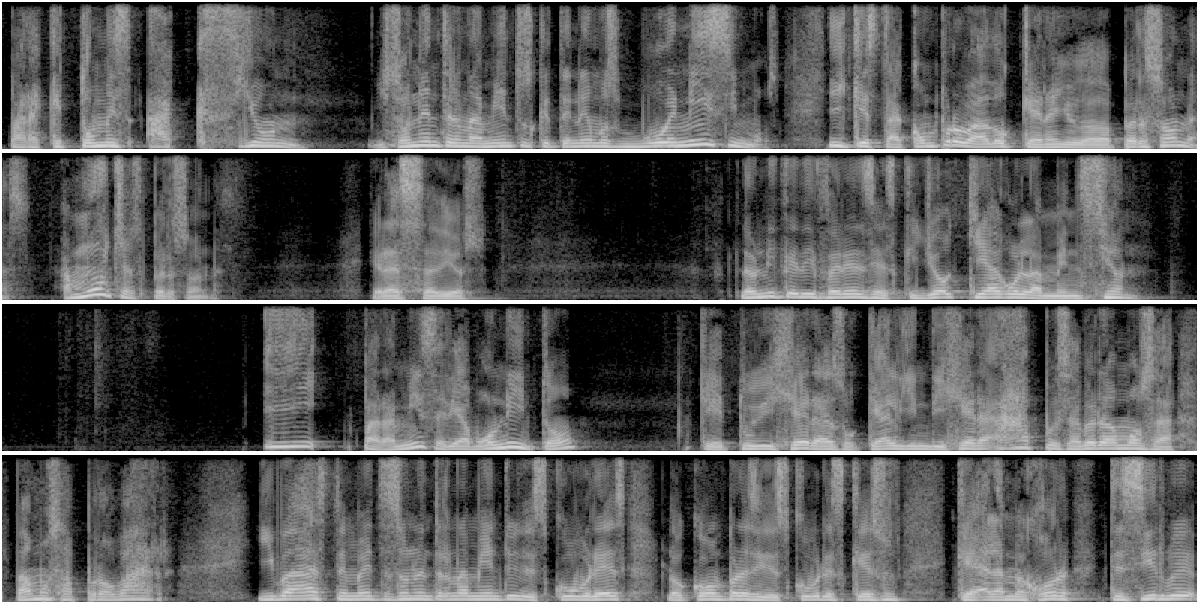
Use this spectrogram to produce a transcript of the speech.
para que tomes acción. Y son entrenamientos que tenemos buenísimos y que está comprobado que han ayudado a personas, a muchas personas. Gracias a Dios. La única diferencia es que yo aquí hago la mención. Y para mí sería bonito que tú dijeras o que alguien dijera, ah, pues a ver, vamos a, vamos a probar. Y vas, te metes a un entrenamiento y descubres, lo compras y descubres que, eso, que a lo mejor te sirve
